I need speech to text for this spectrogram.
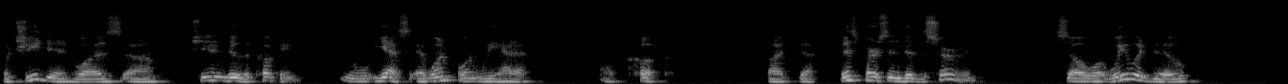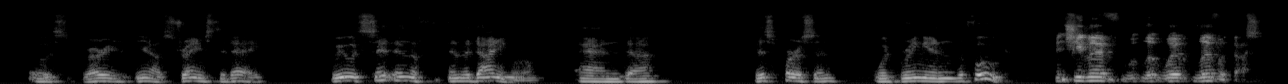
What she did was uh, she didn't do the cooking. Yes, at one point we had a, a cook, but uh, this person did the serving. So what we would do it was very you know strange today we would sit in the in the dining room and uh, this person would bring in the food And she lived li- live live with us.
